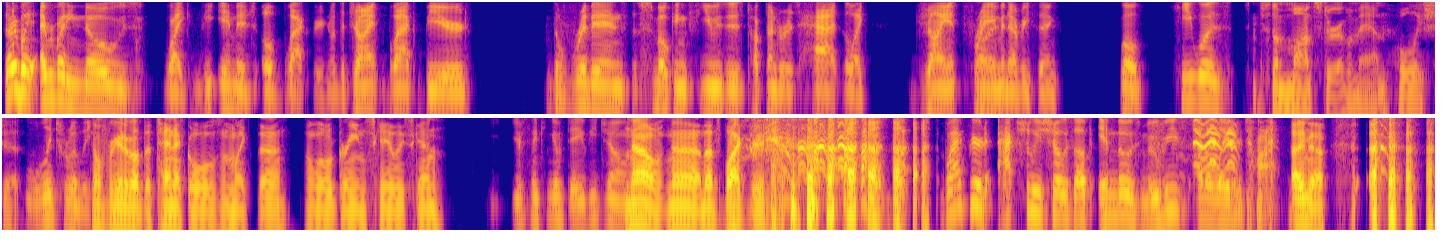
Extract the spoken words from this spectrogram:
So everybody, everybody knows like the image of Blackbeard. You know, the giant black beard, the ribbons, the smoking fuses tucked under his hat, the, like giant frame Right. and everything. Well, he was Just a monster of a man. Holy shit. literally. Don't forget about the tentacles and like the, the little green scaly skin. You're thinking of Davy Jones. No, no, no, no that's Blackbeard. Bla- Blackbeard actually shows up in those movies at a later time. I know.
